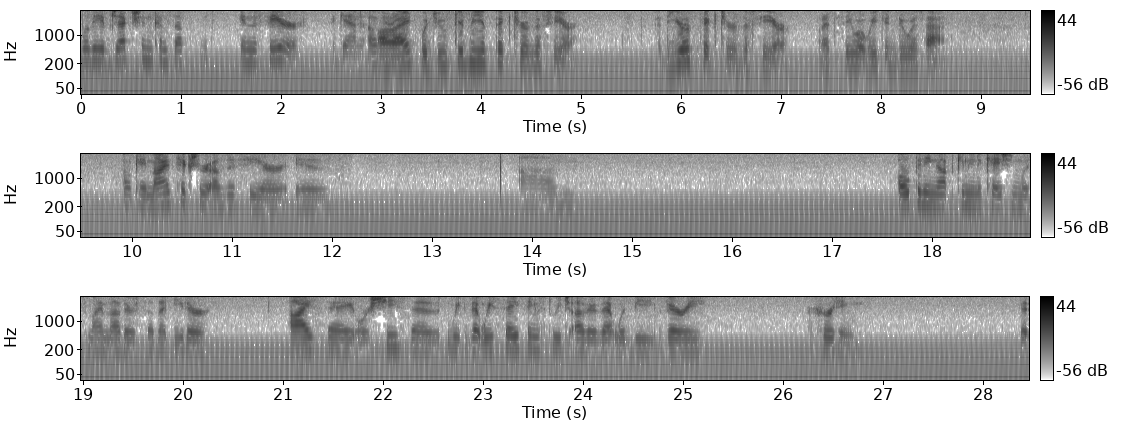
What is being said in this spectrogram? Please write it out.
Well, the objection comes up in the fear again. Of All right, would you give me a picture of the fear? Your picture of the fear. Let's see what we can do with that. Okay, my picture of the fear is um, opening up communication with my mother so that either I say or she says we, that we say things to each other that would be very hurting. That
